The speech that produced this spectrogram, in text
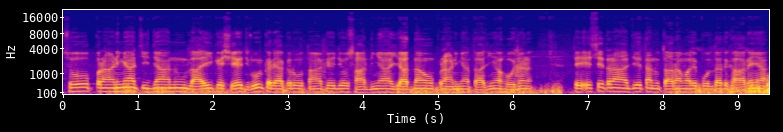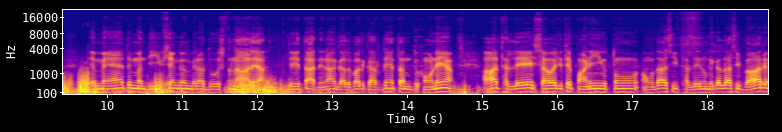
ਸੋ ਪੁਰਾਣੀਆਂ ਚੀਜ਼ਾਂ ਨੂੰ ਲਾਈਕ ਸ਼ੇਅਰ ਜ਼ਰੂਰ ਕਰਿਆ ਕਰੋ ਤਾਂ ਕਿ ਜੋ ਸਾਡੀਆਂ ਯਾਦਾਂ ਉਹ ਪੁਰਾਣੀਆਂ ਤਾਜ਼ੀਆਂ ਹੋ ਜਾਣ। ਤੇ ਇਸੇ ਤਰ੍ਹਾਂ ਜੇ ਤੁਹਾਨੂੰ ਤਾਰਾਂ ਵਾਲੇ ਪੁਲ ਦਾ ਦਿਖਾ ਰਹੇ ਆ ਤੇ ਮੈਂ ਤੇ ਮਨਦੀਪ ਸਿੰਘ ਮੇਰਾ ਦੋਸਤ ਨਾਲ ਆ ਤੇ ਤੁਹਾਡੇ ਨਾਲ ਗੱਲਬਾਤ ਕਰਦੇ ਆ, ਤੁਹਾਨੂੰ ਦਿਖਾਉਣੇ ਆ। ਆ ਥੱਲੇ ਹਿੱਸਾ ਵਾ ਜਿੱਥੇ ਪਾਣੀ ਉਤੋਂ ਆਉਂਦਾ ਸੀ, ਥੱਲੇ ਨੂੰ ਨਿਕਲਦਾ ਸੀ ਬਾਹਰ।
